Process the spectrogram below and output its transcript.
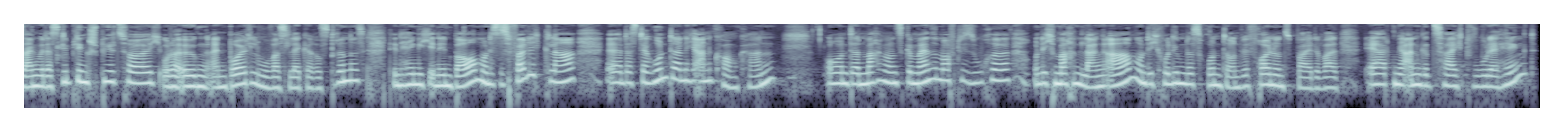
sagen wir das Lieblingsspielzeug oder irgendein Beutel, wo was Leckeres drin ist, den hänge ich in den Baum und es ist völlig klar, äh, dass der Hund da nicht ankommen kann. Und dann machen wir uns gemeinsam auf die Suche und ich mache einen langen Arm und ich hole ihm das runter und wir freuen uns beide, weil er hat mir angezeigt, wo der hängt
